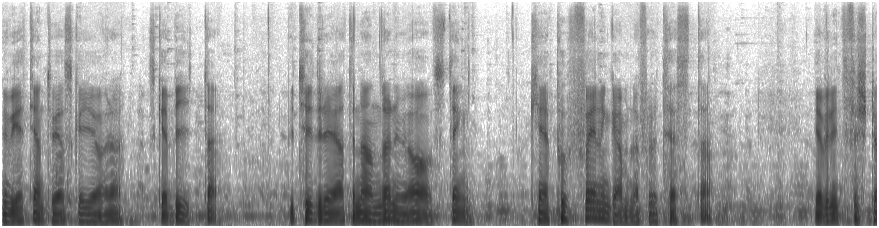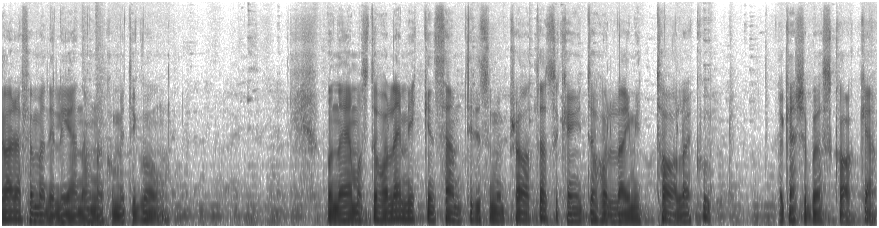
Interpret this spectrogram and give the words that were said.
Nu vet jag inte vad jag ska göra. Ska jag byta? Betyder det att den andra nu är avstängd? Kan jag puffa i den gamla för att testa? Jag vill inte förstöra för Madeleine när hon har kommit igång. Och när jag måste hålla i micken samtidigt som jag pratar så kan jag inte hålla i mitt talarkort. Jag kanske börjar skaka.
